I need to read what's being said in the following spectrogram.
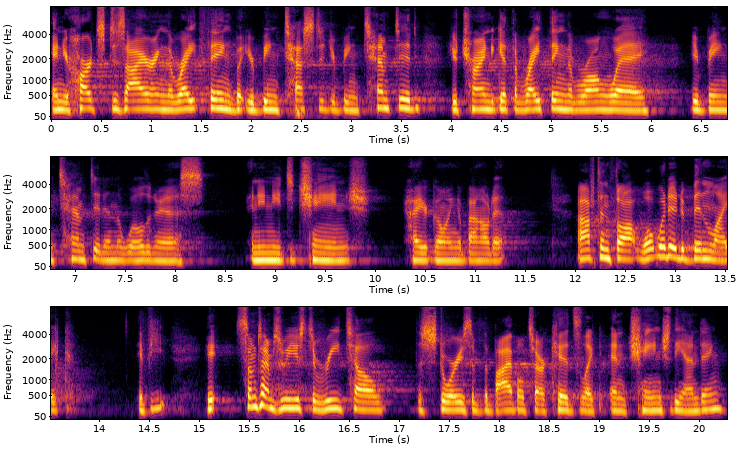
And your heart's desiring the right thing, but you're being tested, you're being tempted, you're trying to get the right thing the wrong way, you're being tempted in the wilderness, and you need to change how you're going about it. I often thought, what would it have been like if you, it, sometimes we used to retell the stories of the Bible to our kids, like, and change the ending.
